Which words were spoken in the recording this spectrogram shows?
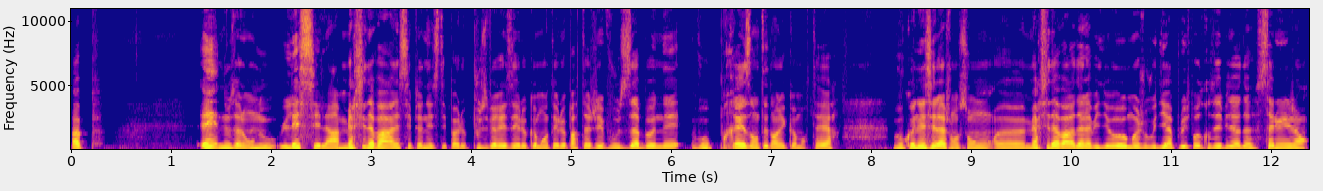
Hop. Et nous allons nous laisser là. Merci d'avoir regardé cette N'hésitez pas à le pouce vériser, le commenter, le partager, vous abonner, vous présenter dans les commentaires. Vous connaissez la chanson. Euh, merci d'avoir regardé la vidéo. Moi, je vous dis à plus pour d'autres épisodes. Salut les gens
